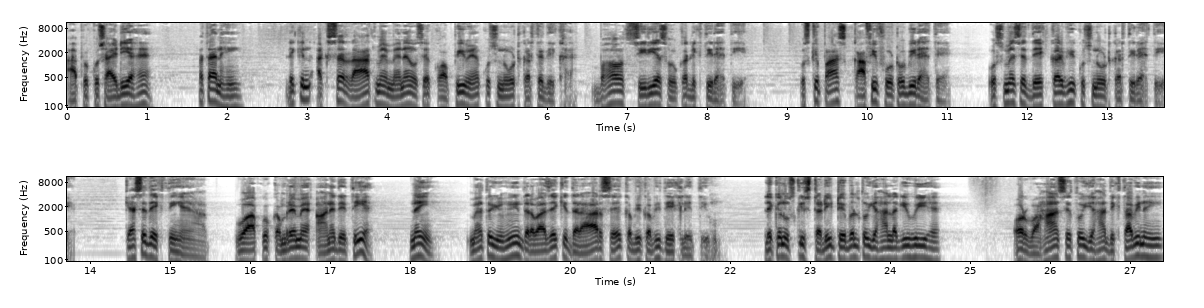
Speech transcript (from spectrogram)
आपको कुछ आइडिया है? पता नहीं, लेकिन अक्सर रात में मैंने उसे कॉपी में कुछ नोट करते देखा है। बहुत सीरियस होकर लिखती रहती है। उसके पास काफ़ी फ़ोटो भी रहते हैं। उसमें से देखकर भी कुछ नोट करती रहती है। कैसे देखती हैं आप? वो आपको कमरे में आने देती है? नहीं, मैं तो यूँ ही दरवाजे की दरार से कभी कभी देख लेती हूँ। लेकिन उसकी स्टडी टेबल तो यहाँ लगी हुई है। और वहाँ से तो यहाँ दिखता भी नहीं।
